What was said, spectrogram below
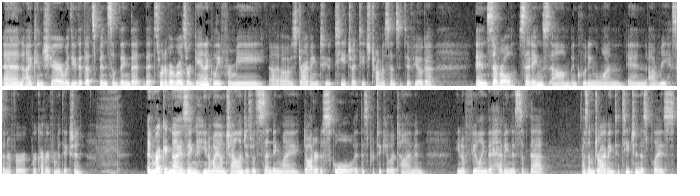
And I can share with you that that's been something that that sort of arose organically for me. Uh, I was driving to teach. I teach trauma sensitive yoga in several settings, um, including one in a re- Center for Recovery from Addiction. And recognizing you know my own challenges with sending my daughter to school at this particular time and you know feeling the heaviness of that as i'm driving to teach in this place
